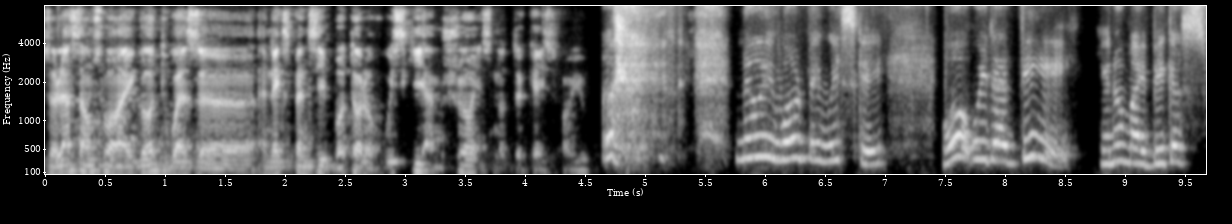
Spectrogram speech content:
The last answer I got was uh, an expensive bottle of whiskey. I'm sure it's not the case for you. no, it won't be whiskey. What would that be? You know, my biggest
